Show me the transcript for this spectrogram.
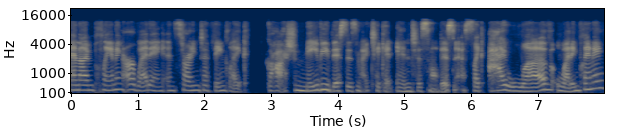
And I'm planning our wedding and starting to think like, gosh, maybe this is my ticket into small business. Like, I love wedding planning.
